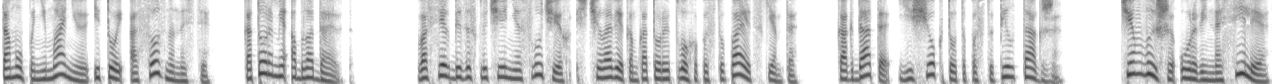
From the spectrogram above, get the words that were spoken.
тому пониманию и той осознанности, которыми обладают. Во всех без исключения случаях с человеком, который плохо поступает с кем-то, когда-то еще кто-то поступил так же. Чем выше уровень насилия,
